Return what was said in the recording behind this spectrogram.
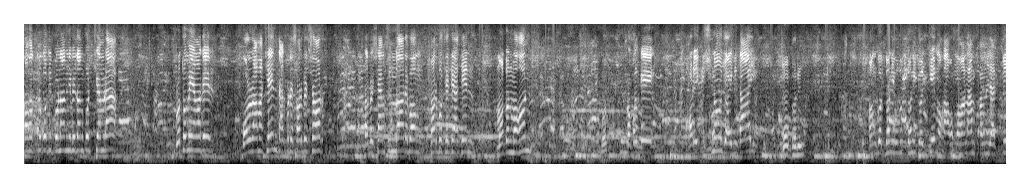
সহস্র কোটি প্রণাম নিবেদন করছি আমরা। প্রথমে আমাদের বলরাম আছেন তারপরে সর্বেশ্বর তারপরে শ্যামসুন্দর এবং সর্বশেষে আছেন মদন মোহন। সকলকে হরে কৃষ্ণ জয় নিতাই। জয় ধরি শঙ্করধ্বনি উলুধ্বনি চলছে মহা মহানাম সামনে যাচ্ছে।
